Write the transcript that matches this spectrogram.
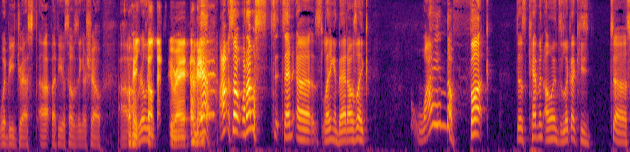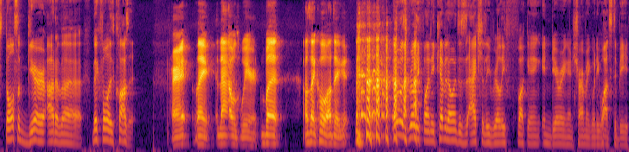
would be dressed up if he was hosting a show. Uh, okay, really, you felt that too, right? Okay. Yeah. I, so when I was uh, laying in bed, I was like, "Why in the fuck does Kevin Owens look like he's uh, stole some gear out of uh, Mick Foley's closet?" Right, like that was weird, but I was like, "Cool, I'll take it." it was really funny. Kevin Owens is actually really fucking endearing and charming when he wants to be.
